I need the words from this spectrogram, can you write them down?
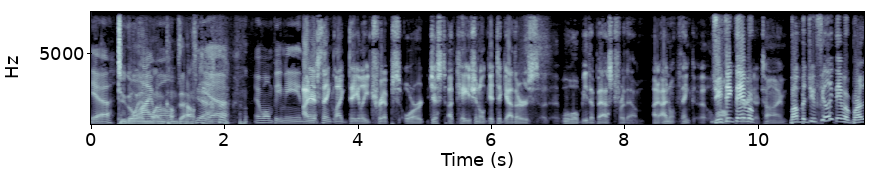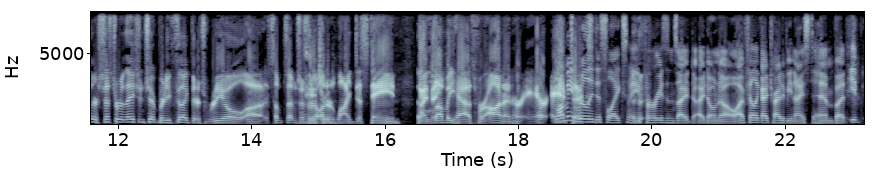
Yeah, Two go Well, in, I one won't. comes out. Yeah, it won't be me. I just think like daily trips or just occasional get-togethers uh, will be the best for them. I, I don't think. A Do you think they have a- of time? But but do you feel like they have a brother sister relationship, or do you feel like there's real uh, sometimes there's real underlying disdain I that think- Lummy has for Anna and her her Lummy antics? really dislikes me for reasons I, I don't know. I feel like I try to be nice to him, but it,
